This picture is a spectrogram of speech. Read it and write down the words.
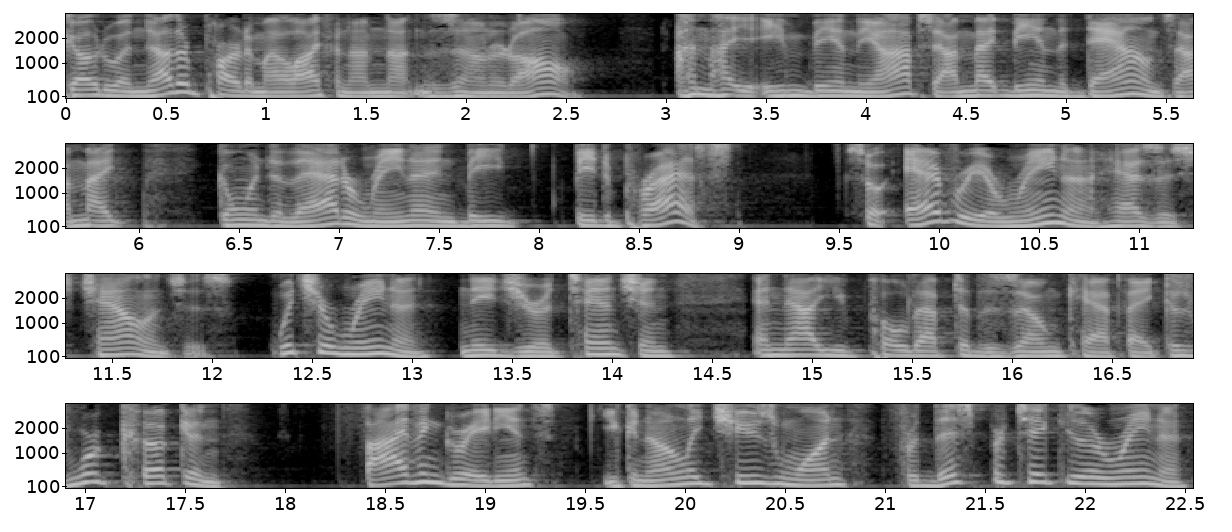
go to another part of my life and I'm not in the zone at all. I might even be in the opposite. I might be in the downs. I might go into that arena and be be depressed. So every arena has its challenges. Which arena needs your attention? And now you've pulled up to the Zone Cafe because we're cooking five ingredients. You can only choose one for this particular arena.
